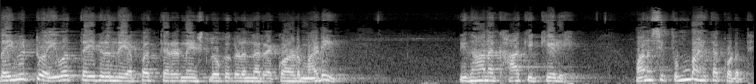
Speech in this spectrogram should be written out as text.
ದಯವಿಟ್ಟು ಐವತ್ತೈದರಿಂದ ಎಪ್ಪತ್ತೆರಡನೇ ಶ್ಲೋಕಗಳನ್ನು ರೆಕಾರ್ಡ್ ಮಾಡಿ, ನಿಧಾನಕ್ಕೆ ಹಾಕಿ ಕೇಳಿ. ಮನಸ್ಸಿಗೆ ತುಂಬಾ ಹಿತ ಕೊಡುತ್ತೆ.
